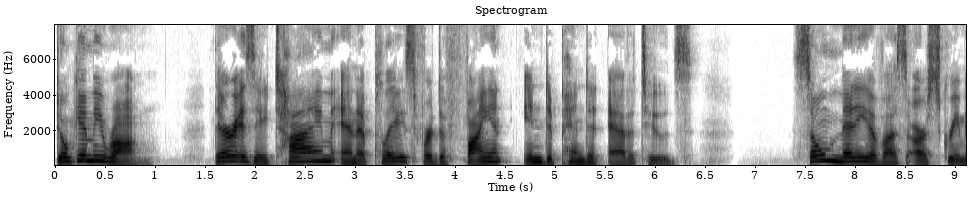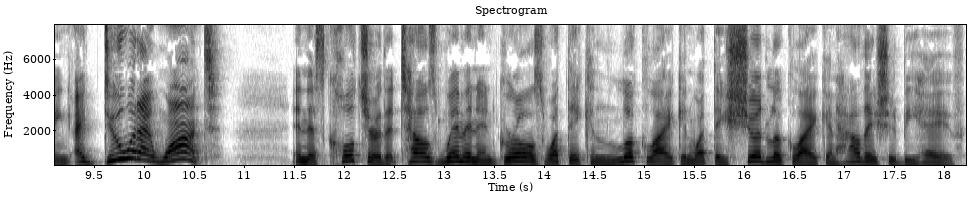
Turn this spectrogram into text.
Don't get me wrong. There is a time and a place for defiant, independent attitudes. So many of us are screaming, I do what I want! In this culture that tells women and girls what they can look like and what they should look like and how they should behave.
